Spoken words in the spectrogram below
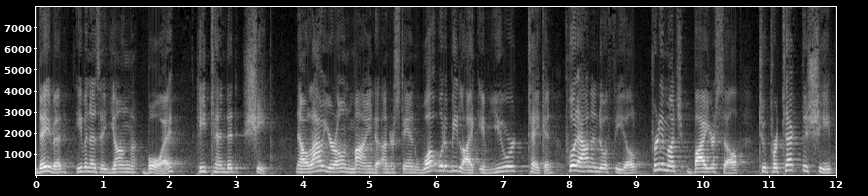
David, even as a young boy, he tended sheep. Now allow your own mind to understand what would it be like if you were taken, put out into a field, pretty much by yourself, to protect the sheep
